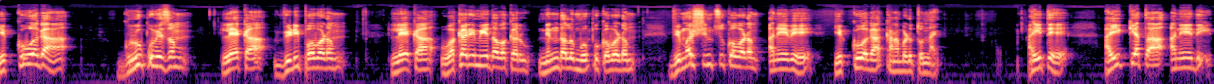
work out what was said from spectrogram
ఎక్కువగా గ్రూపువిజం లేక విడిపోవడం లేక ఒకరి మీద ఒకరు నిందలు మోపుకోవడం విమర్శించుకోవడం అనేవే ఎక్కువగా కనబడుతున్నాయి. అయితే ఐక్యత అనేది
